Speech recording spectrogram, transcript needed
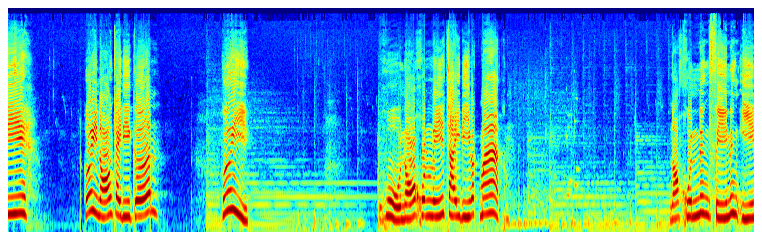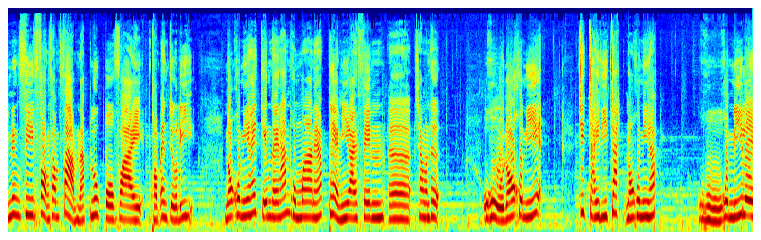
ดี เฮ้ยน้องใจดีเกิน เฮ้ย โอ้โหน้องคนนี้ใจดีมากๆ น้องคุณหนึ่งสีหนึ่งอีหนึ่งซีสองสามสามนับลูกโปรไฟล์ทอมแอนเจอรี่น้องคนนี้ให้เจมส์ไททันผมมานะครับ แถมมีลายเซ็น เอ่อ ช่างมันเถอะ โอ้โห น้องคนนี้ จิตใจดีจัด น้องคนนี้ครับ โอ้โหคนนี้เลย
